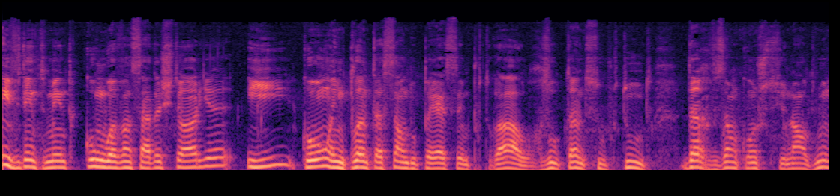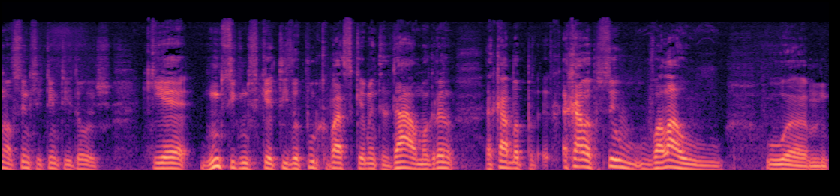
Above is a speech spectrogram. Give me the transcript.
Evidentemente, com o avançar da história e com a implantação do PS em Portugal, resultante sobretudo da revisão constitucional de 1982, que é muito significativa porque basicamente dá uma grande. acaba, acaba por ser o, vá lá, o, o um,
